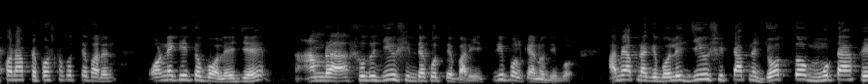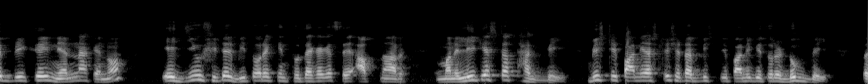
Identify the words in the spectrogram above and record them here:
এখন আপনি প্রশ্ন করতে পারেন, অনেকেই তো বলে যে আমরা শুধু জিও শিটটা করতে পারি, ত্রিপল কেন দিব? আমি আপনাকে বলি, জিও শিটটা আপনি যত মোটা ফেব্রিকই নেন না কেন, এই জিও শিটের ভিতরে কিন্তু দেখা গেছে আপনার মানে লিকেজটা থাকবেই। বৃষ্টির পানি আসলে সেটা বৃষ্টির পানি ভিতরে ডুববেই। তো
